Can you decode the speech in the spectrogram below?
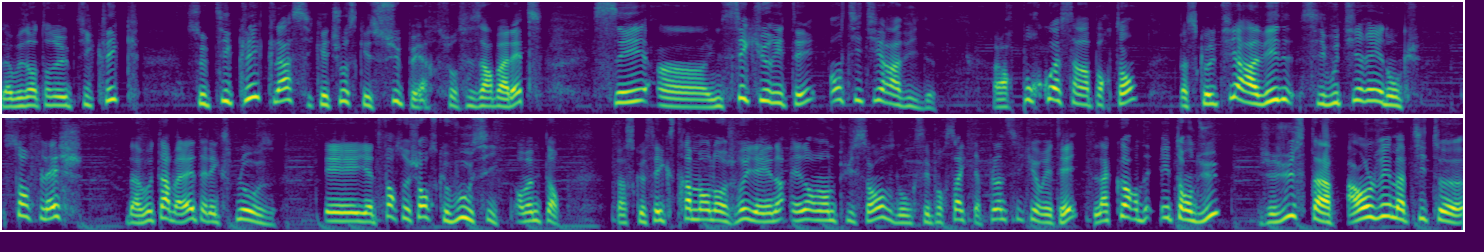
là vous entendez le petit clic. Ce petit clic là, c'est quelque chose qui est super sur ces arbalètes. C'est une sécurité anti-tir à vide. Alors pourquoi c'est important? Parce que le tir à vide, si vous tirez donc sans flèche, bah, votre arbalète elle explose. Et il y a de fortes chances que vous aussi, en même temps parce que c'est extrêmement dangereux, il y a énormément de puissance, donc c'est pour ça qu'il y a plein de sécurité. La corde est tendue, j'ai juste à, enlever ma petite, euh,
